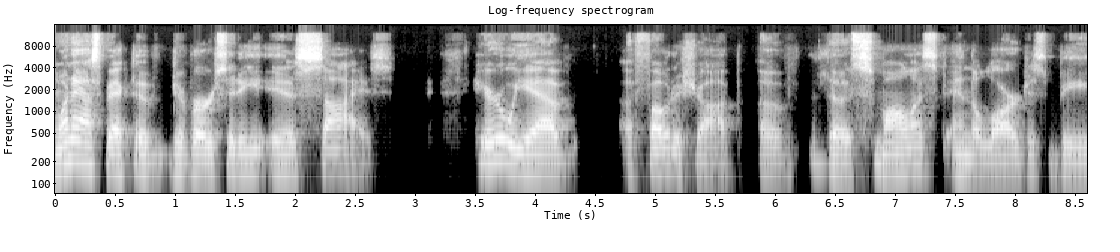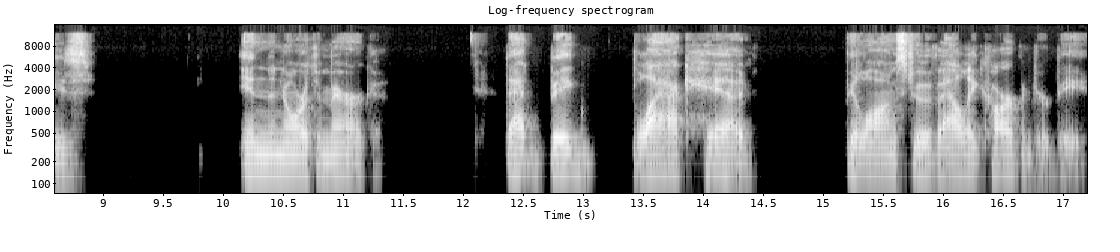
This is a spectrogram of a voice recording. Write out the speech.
One aspect of diversity is size. Here we have a Photoshop of the smallest and the largest bees in the North America. That big black head belongs to a valley carpenter bee.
